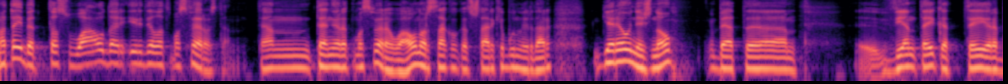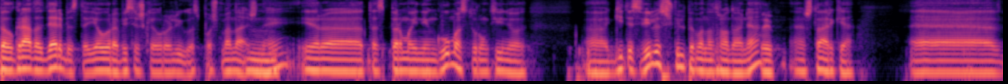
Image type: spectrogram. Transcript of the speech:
Matai, bet tas wow dar ir dėl atmosferos ten. Ten, ten yra atmosfera wow, nors sako, kad štarkė būna ir dar geriau, nežinau, bet uh, vien tai, kad tai yra Belgrado derbis, tai jau yra visiškai Eurolygos pošmena, žinai. Mm. Ir uh, tas permainingumas tų rungtynių, uh, Gytis Vilius švilpė, man atrodo, ne? Taip. Štarkė. Uh,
